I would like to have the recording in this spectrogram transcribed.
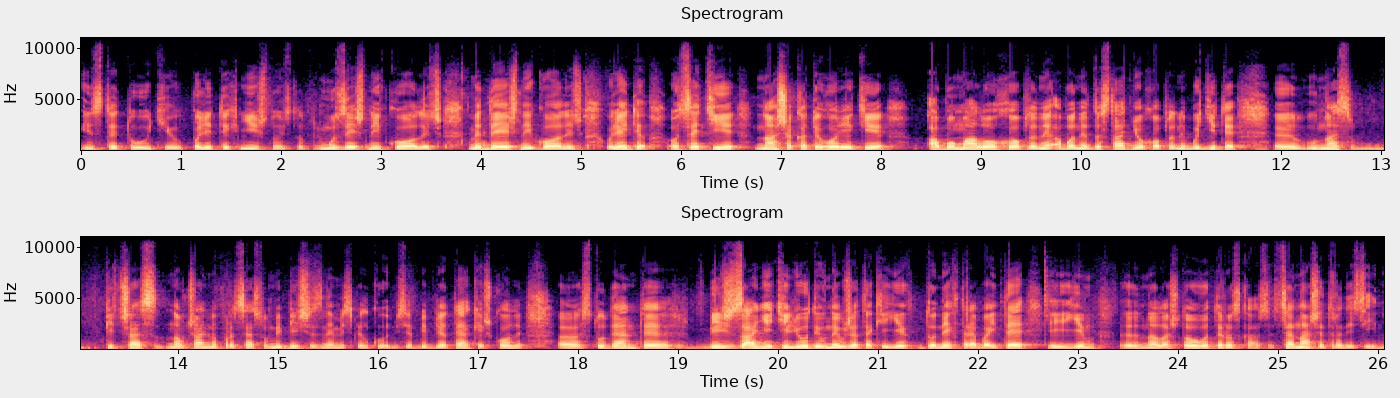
інституті, в політехнічному інституті, музичний коледж, медичний коледж. Уявляєте, оце ті наша категорія, які або мало охоплені, або недостатньо охоплений, бо діти е, у нас під час навчального процесу ми більше з ними спілкуємося. Бібліотеки, школи, е, студенти, більш зайняті люди, вони вже такі, їх, до них треба йти і їм е, налаштовувати, розкази. Це наше традиційно.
